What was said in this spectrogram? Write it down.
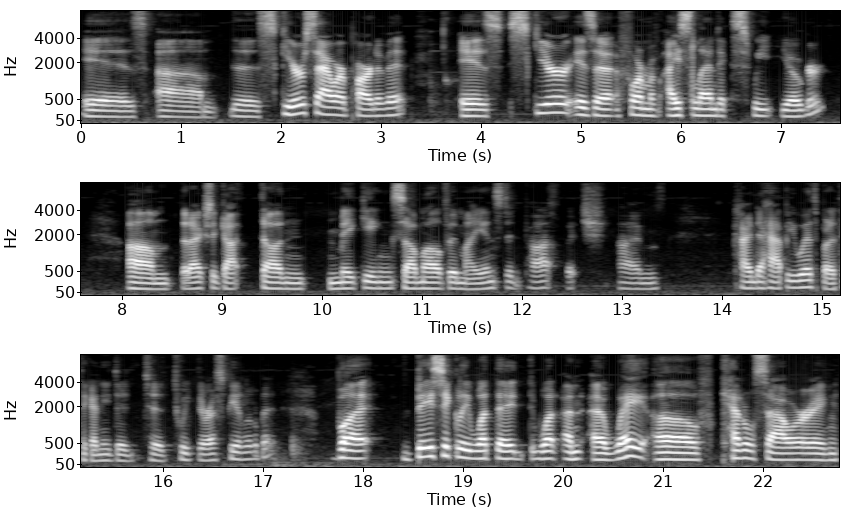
is um, the skyr sour part of it. Is skyr is a form of Icelandic sweet yogurt um, that I actually got done making some of in my instant pot, which I'm kind of happy with, but I think I need to, to tweak the recipe a little bit. But basically, what they what an, a way of kettle souring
